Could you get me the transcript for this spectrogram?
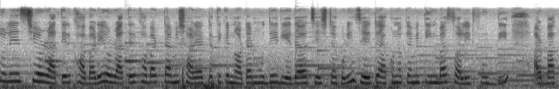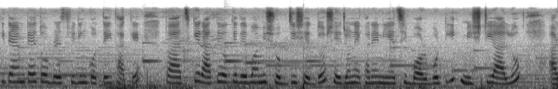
চলে এসেছি ওর রাতের খাবারে। ওর রাতের খাবারটা আমি সাড়ে আটটা থেকে নটার মধ্যেই দিয়ে দেওয়ার চেষ্টা করি। যেহেতু এখন ওকে আমি তিনবার সলিড ফুড দিই, আর বাকি টাইমটায় তো ব্রেস্ট ফিডিং করতেই থাকে। তো আজকে রাতে ওকে দেবো আমি সবজি সেদ্ধ। সেই জন্য এখানে নিয়েছি বরবটি, মিষ্টি আলু, আর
